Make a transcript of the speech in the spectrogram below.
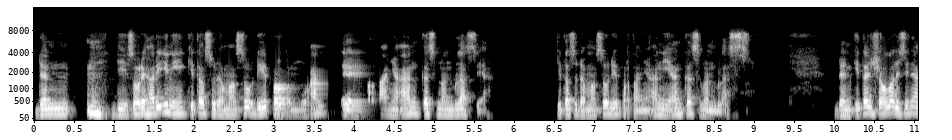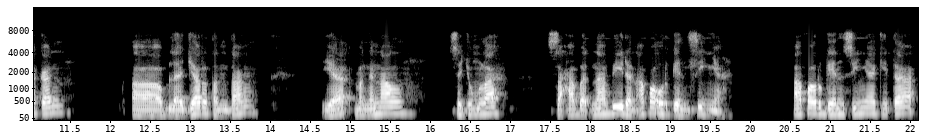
Dan di sore hari ini kita sudah masuk di pertemuan eh, pertanyaan ke-19 ya. Kita sudah masuk di pertanyaan yang ke-19. Dan kita insya Allah di sini akan uh, belajar tentang ya mengenal sejumlah sahabat Nabi dan apa urgensinya. Apa urgensinya kita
